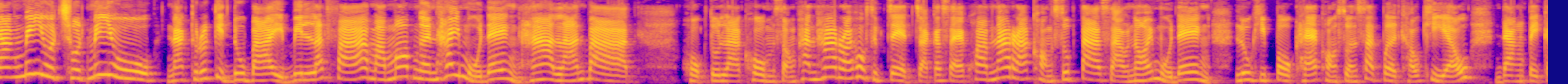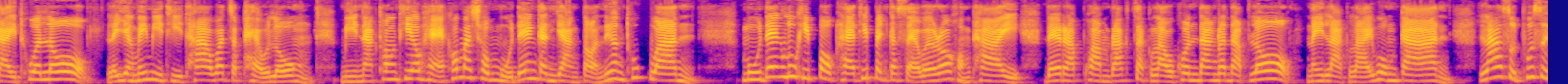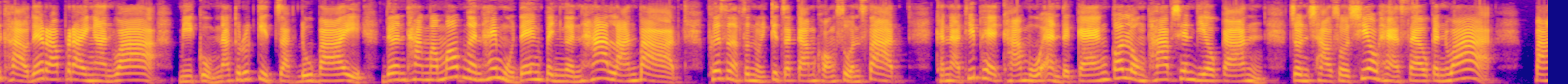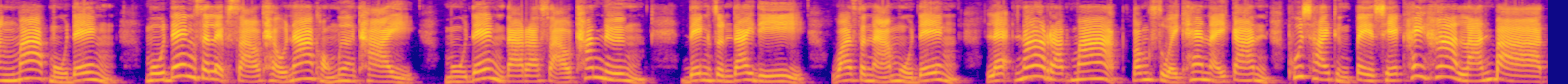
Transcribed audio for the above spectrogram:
ดังไม่หยุดฉุดไม่อยู่ นักธุรกิจดูไบบินลัดฟ้ามามอบเงินให้หมูเด้ง 5 ล้านบาท 6 ตุลาคม 2567 จากกระแสความน่ารักของซุปตาสาวน้อยหมูเด้ง ลูกฮิปโปแคระของสวนสัตว์เปิดเขาเขียว ดังไปไกลทั่วโลก และยังไม่มีทีท่าว่าจะแผ่วลง มีนักท่องเที่ยวแห่เข้ามาชมหมูเด้งกันอย่างต่อเนื่องทุกวัน หมูเด้งลูกฮิปโปแคระที่เป็นกระแสไวรัลของไทย ได้รับความรักจากเหล่าคนดังระดับโลก ในหลากหลายวงการ ล่าสุดผู้สื่อข่าวได้รับรายงานว่า มีกลุ่มนักธุรกิจจากดูไบเดินทางมามอบเงินให้หมูเด้งเป็นเงิน5 ล้านบาท เพื่อสนับสนุนกิจกรรมของสวนสัตว์ ขณะที่เพจขาหมูแอนเดอะแก๊งก็ลงภาพเช่นเดียวกัน จนชาวโซเชียลแห่แซวกันว่า ปังมากหมูเด้ง หมูเด้งเซเลบสาวแถวหน้าของเมืองไทย หมูเด้งดาราสาวท่านหนึ่ง เด้งจนได้ดี วาสนาหมูเด้ง และน่ารักมากต้องสวยแค่ไหนกัน ผู้ชายถึงเปย์เช็คให้ 5 ล้านบาท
